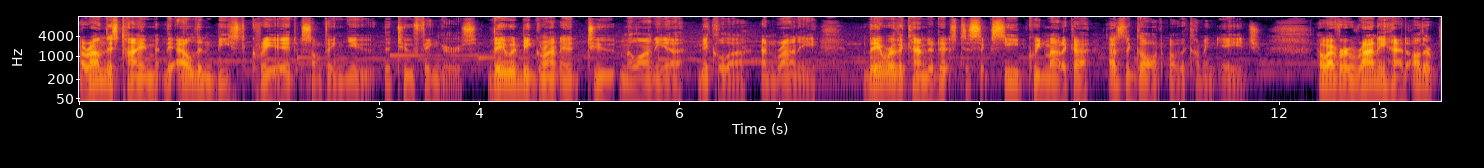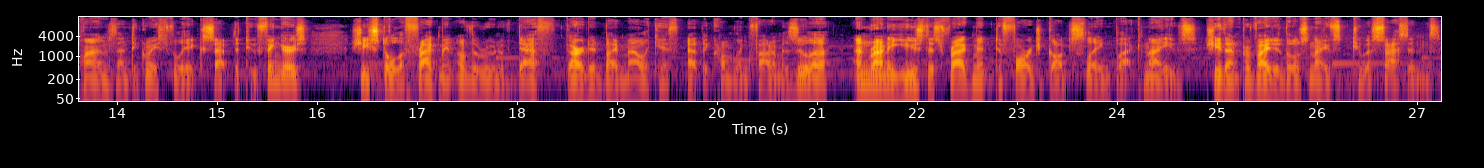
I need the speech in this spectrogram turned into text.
Around this time, the Elden Beast created something new, the Two Fingers. They would be granted to Malenia, Miquella, and Ranni, they were the candidates to succeed Queen Marika as the god of the coming age. However, Ranni had other plans than to gracefully accept the two fingers. she stole a fragment of the Rune of Death, guarded by Maliketh at the crumbling Farum Azula, and Ranni used this fragment to forge god-slaying black knives. She then provided those knives to assassins.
